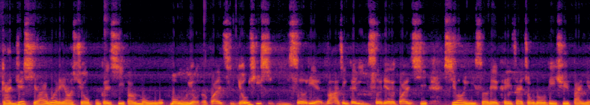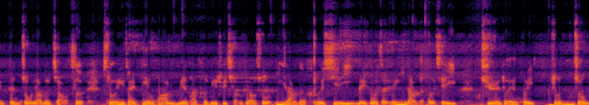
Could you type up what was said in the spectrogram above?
感觉起来为了要修补跟西方盟盟友的关系，尤其是以色列拉近跟以色列的关系，希望。望以色列可以在中东地区扮演更重要的角色。所以在电话里面，他特别去强调说，伊朗的核协议，美国在跟伊朗的核协议绝对会尊重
